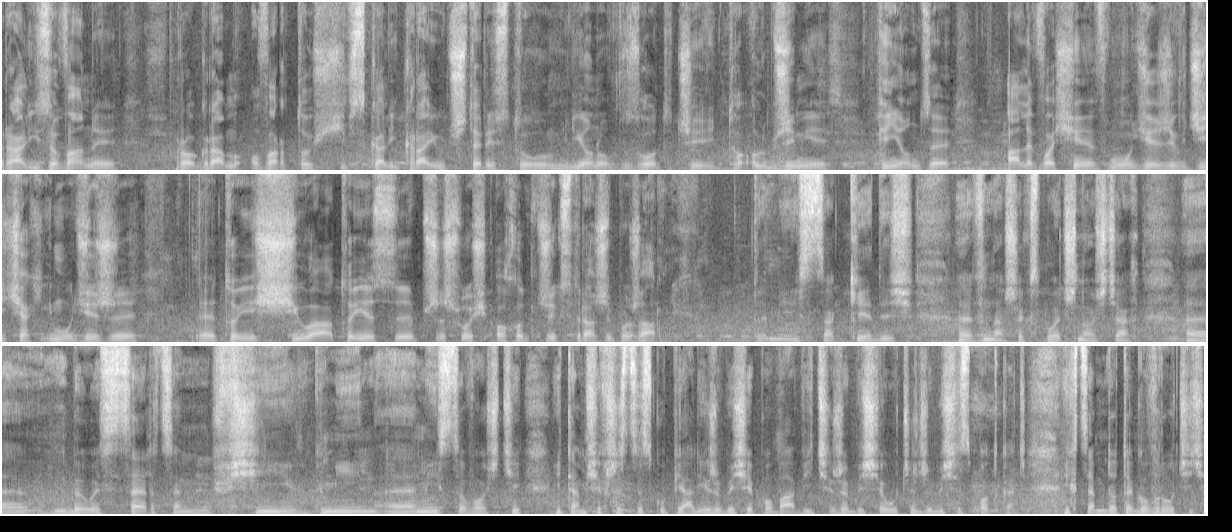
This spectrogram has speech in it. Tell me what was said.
realizowany program o wartości w skali kraju 400 milionów złotych, czyli to olbrzymie pieniądze, ale właśnie w młodzieży, w dzieciach i młodzieży e, to jest siła, to jest e, przyszłość ochotniczych straży pożarnych. Te miejsca kiedyś e, w naszych społecznościach e, były sercem wsi, gmin, e, miejscowości i tam się wszyscy skupiali, żeby się pobawić, żeby się uczyć, żeby się spotkać. I chcemy do tego wrócić.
